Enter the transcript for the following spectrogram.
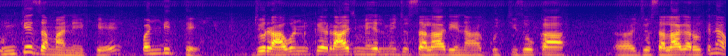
उनके ज़माने के पंडित थे, जो रावण के राजमहल में जो सलाह देना, कुछ चीज़ों का जो सलाहकार होते हैं ना,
